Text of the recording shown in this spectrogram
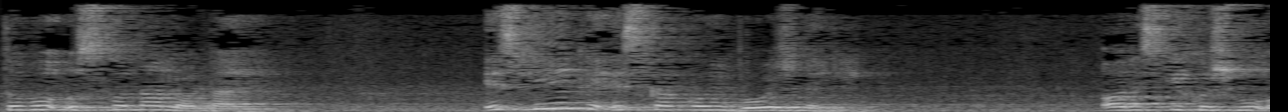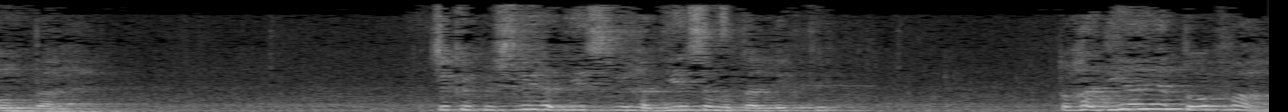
تو وہ اس کو نہ لوٹائے۔ اس لیے کہ اس کا کوئی بوجھ نہیں اور اس کی خوشبو عمدہ ہے۔ چونکہ پچھلی حدیث بھی ہدیے سے متعلق تھی۔ تو ہدیہ یا تحفہ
